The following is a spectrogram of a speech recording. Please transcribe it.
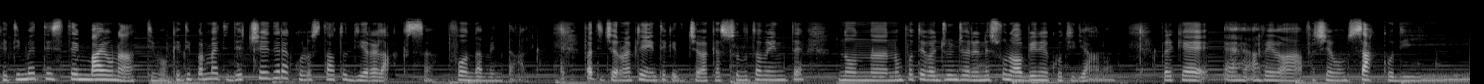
che ti mette in stand by un attimo, che ti permette di accedere a quello stato di relax fondamentale. Infatti c'era una cliente che diceva che assolutamente non, non poteva aggiungere nessun hobby nel quotidiano perché eh, aveva, faceva un sacco di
